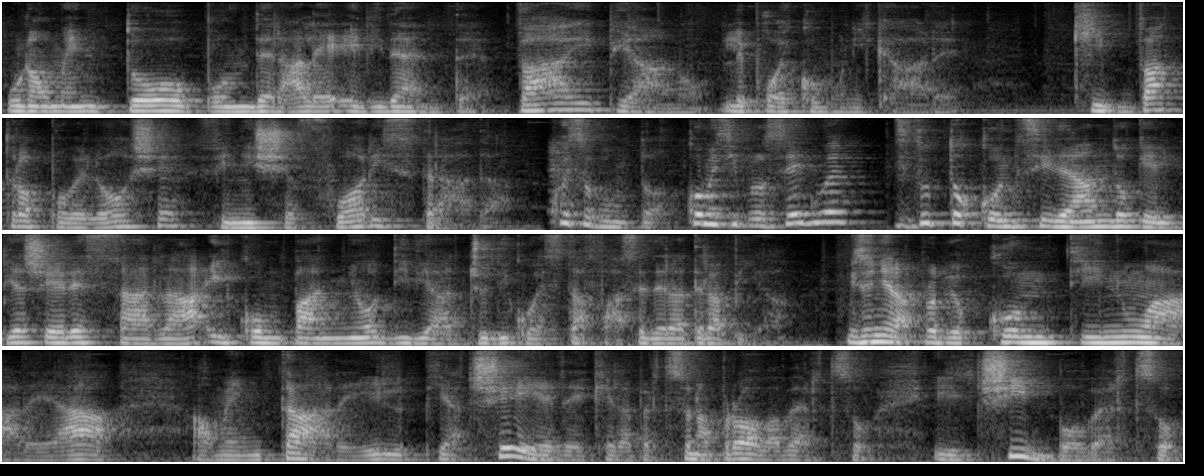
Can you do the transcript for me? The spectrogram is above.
un aumento ponderale evidente. Vai piano, le puoi comunicare. Chi va troppo veloce finisce fuori strada. A questo punto, come si prosegue? Innanzitutto considerando che il piacere sarà il compagno di viaggio di questa fase della terapia. Bisognerà proprio continuare a aumentare il piacere che la persona prova verso il cibo, verso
